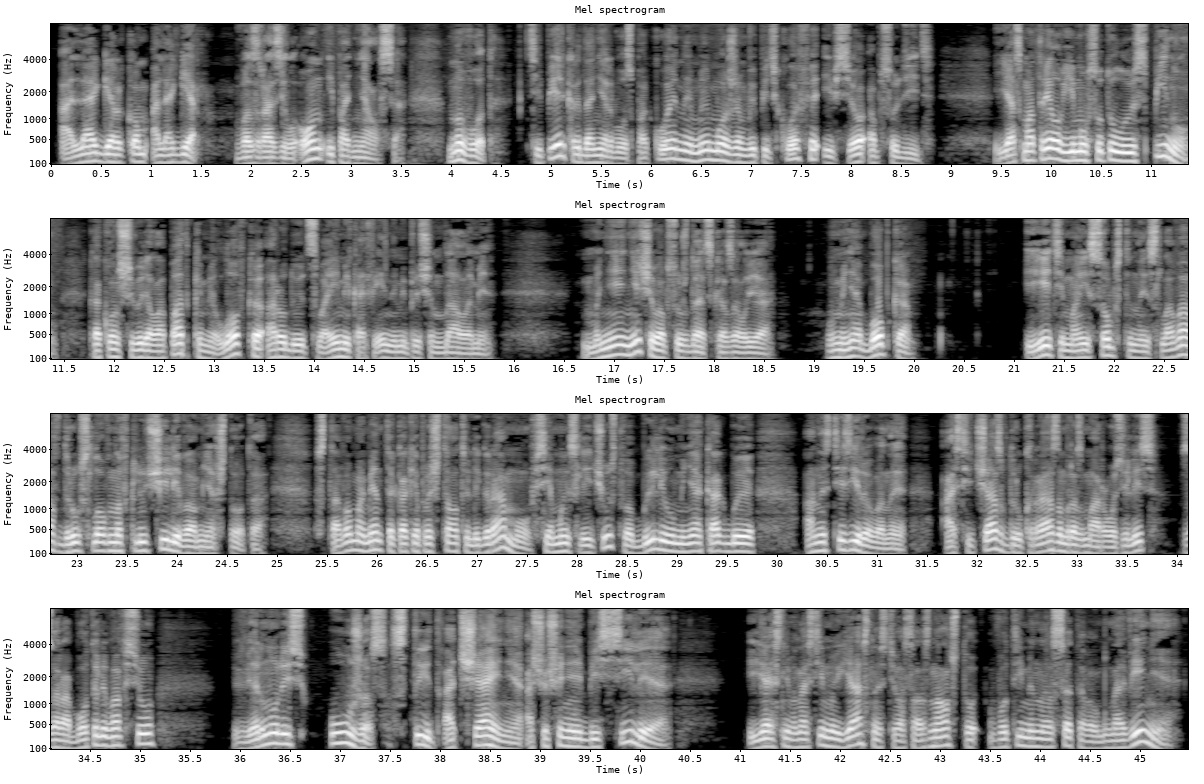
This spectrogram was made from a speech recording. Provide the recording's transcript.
«Алягер ком алягер», — возразил он и поднялся. «Ну вот, теперь, когда нервы успокоены, мы можем выпить кофе и все обсудить». Я смотрел ему в сутулую спину, как он, шевеля лопатками, ловко орудует своими кофейными причиндалами. «Мне нечего обсуждать», — сказал я. «У меня бобка». И эти мои собственные слова вдруг словно включили во мне что-то. С того момента, как я прочитал телеграмму, все мысли и чувства были у меня как бы анестезированы, а сейчас вдруг разом разморозились, заработали вовсю, вернулись ужас, стыд, отчаяние, ощущение бессилия, и я с невыносимой ясностью осознал, что вот именно с этого мгновения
